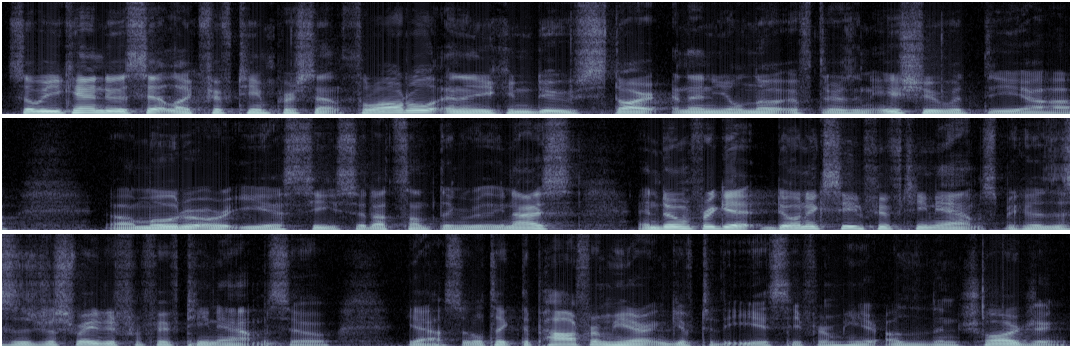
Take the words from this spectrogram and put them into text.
So what you can do is set like 15% throttle and then you can do start and then you'll know if there's an issue with the uh, uh, motor or ESC. So that's something really nice. And don't forget, don't exceed 15 amps because this is just rated for 15 amps. So yeah, so it'll take the power from here and give to the ESC from here other than charging.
